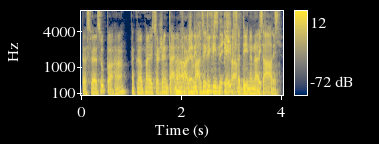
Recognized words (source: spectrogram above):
das wäre super. Ha? Dann könnte man jetzt schon in deinem Ja, Fall schon wahnsinnig viel Geld schaffen. verdienen als Arzt. nicht.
